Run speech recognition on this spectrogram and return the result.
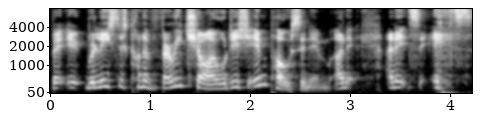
but it released this kind of very childish impulse in him, and it, and it's it's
